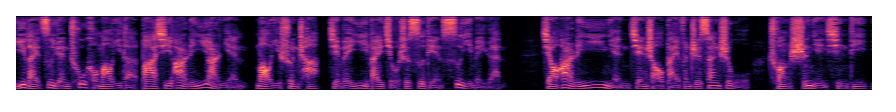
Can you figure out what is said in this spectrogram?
依赖资源出口贸易的巴西，二零一二年贸易顺差仅为一百九十四点四亿美元，较二零一一年减少百分之三十五，创十年新低。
